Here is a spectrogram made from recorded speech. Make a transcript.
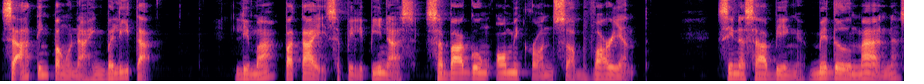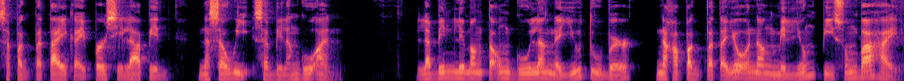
Sa ating pangunahing balita, lima patay sa Pilipinas sa bagong Omicron subvariant. Sinasabing middleman sa pagpatay kay Percy Lapid nasawi sa bilangguan. Labinlimang taong gulang na YouTuber nakapagpatayo ng milyong pisong bahay.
